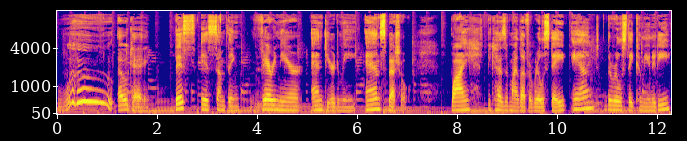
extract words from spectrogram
Woohoo! Okay, this is something very near and dear to me and special. Why? Because of my love of real estate and the real estate community,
